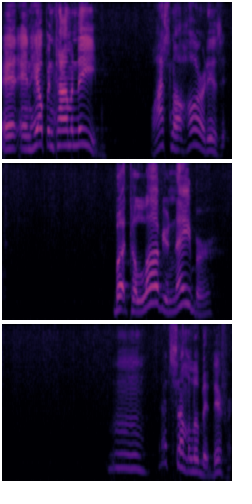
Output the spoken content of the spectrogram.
and, and help in time of need? Well, that's not hard, is it? But to love your neighbor, mm, that's something a little bit different.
